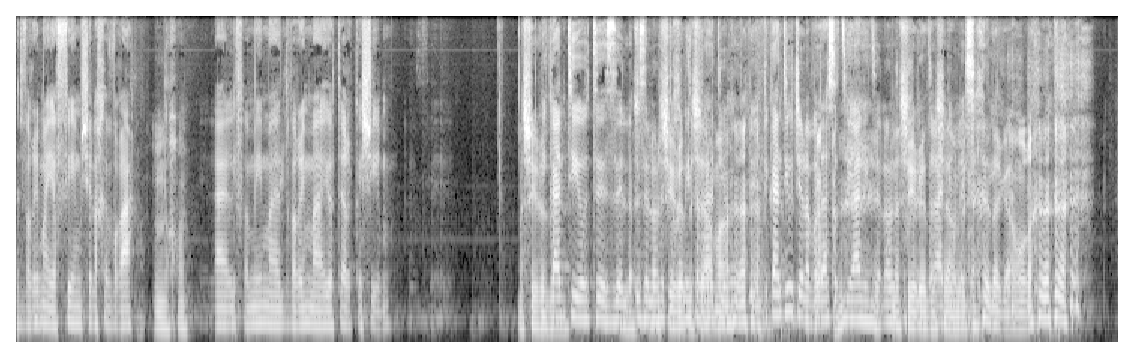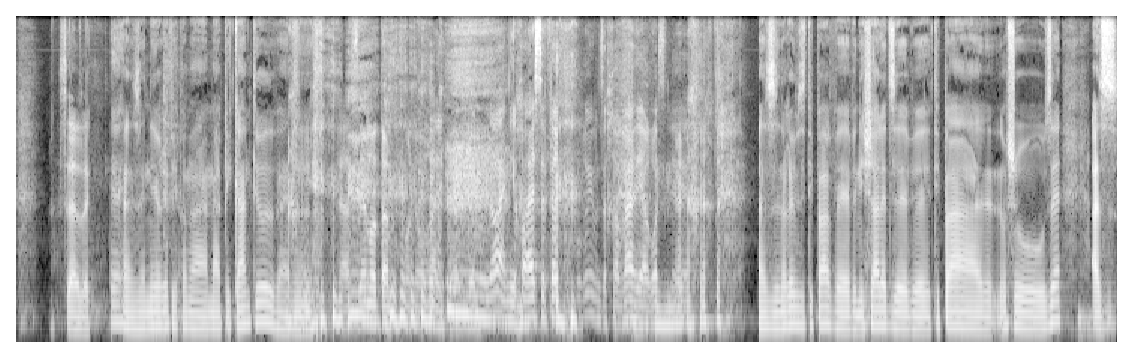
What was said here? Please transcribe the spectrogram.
הדברים היפים של החברה, נכון. אלא לפעמים הדברים היותר קשים. נשאיר את זה. פיקנטיות זה, לא- לתוכנית. רדיו. פיקנטיות של עבודה סוציאלית זה לא נשאיר את לתוכנית זה רדיו. שם. בסדר גמור. בסדר. אז אני אוריד טיפה מה- מהפיקנטיות, ואני... תאזן אותנו כמו נאורי, תאזן. לא, אני יכולה לספר סיפורים, זה חבל, יהרוס לי. אז נריב את זה טיפה ו- ונשאל את זה, וטיפה משהו זה. אז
